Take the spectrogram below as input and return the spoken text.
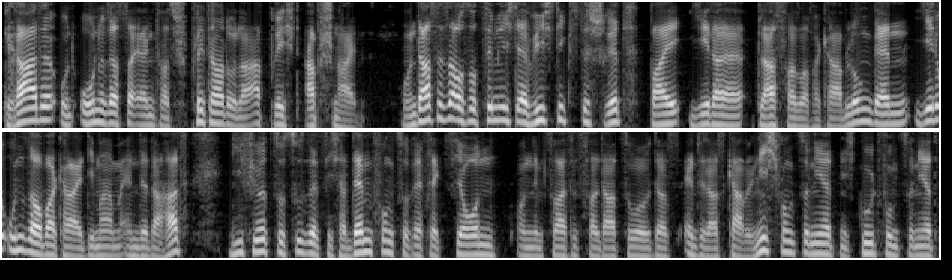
gerade und ohne dass da irgendwas splittert oder abbricht, abschneiden. Und das ist auch so ziemlich der wichtigste Schritt bei jeder Glasfaserverkabelung, denn jede Unsauberkeit, die man am Ende da hat, die führt zu zusätzlicher Dämpfung, zu Reflexion und im Zweifelsfall dazu, dass entweder das Kabel nicht funktioniert, nicht gut funktioniert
